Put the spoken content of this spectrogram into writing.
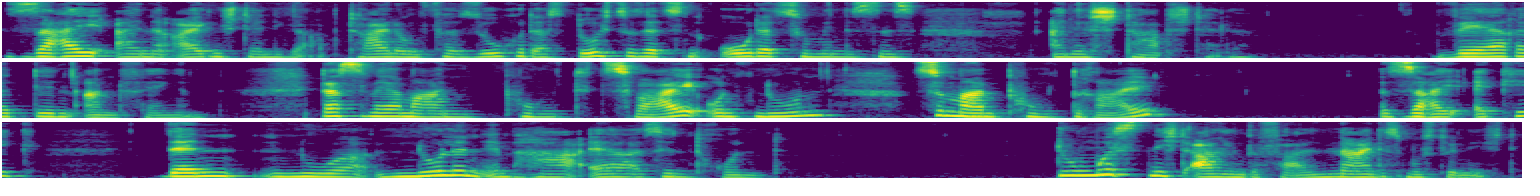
sei eine eigenständige Abteilung, versuche das durchzusetzen oder zumindest eine Stabsstelle. Wäre den Anfängen. Das wäre mein Punkt 2 und nun zu meinem Punkt 3 sei eckig, denn nur Nullen im HR sind rund. Du musst nicht allen gefallen, nein, das musst du nicht.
